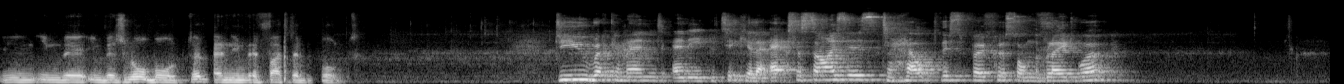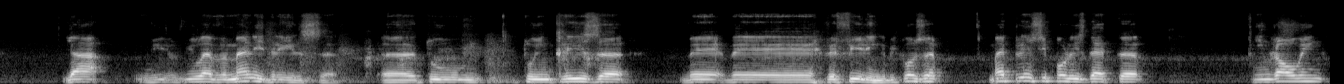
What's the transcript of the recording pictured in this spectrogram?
in, in the in the slow boat than in the faster boat. Do you recommend any particular exercises to help this focus on the blade work? Yeah, you, have many drills uh, to to increase uh, the, the the feeling because uh, my principle is that uh, in rowing,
